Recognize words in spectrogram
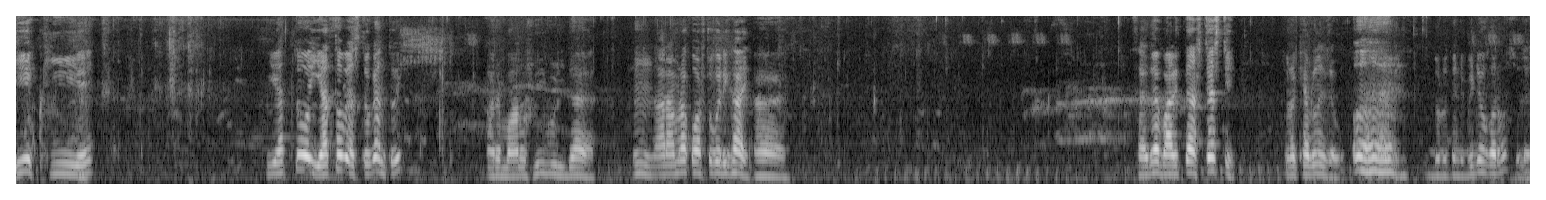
ইয়ে কি এ? এত এত ব্যস্ত কেন তুই? আরে মানুষই বুড়ি দেয়। হুম আর আমরা কষ্ট করি খাই। হ্যাঁ। সাইদা বাড়িতে আসতে আসছি আমরা খেবলা যাব। দুটো তিনটে ভিডিও করব চলে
